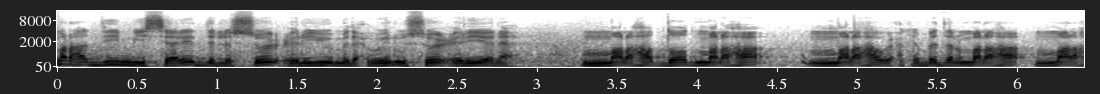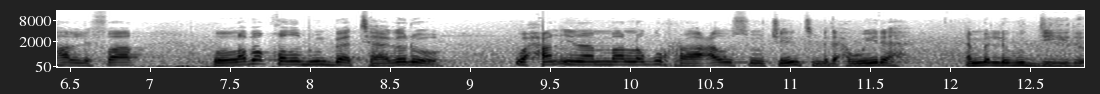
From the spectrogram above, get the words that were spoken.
Mar haddii miisaaniyadda la soo celiyo madaxweynuhu soo celiyana ma laha dood ma laha ma wax ka bedel ma laha ma laha lifaaq. Laba qodob unbaa taaganoo waxaan in ama lagu raaco soo jeedinta madaxweynaha ama lagu diido.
